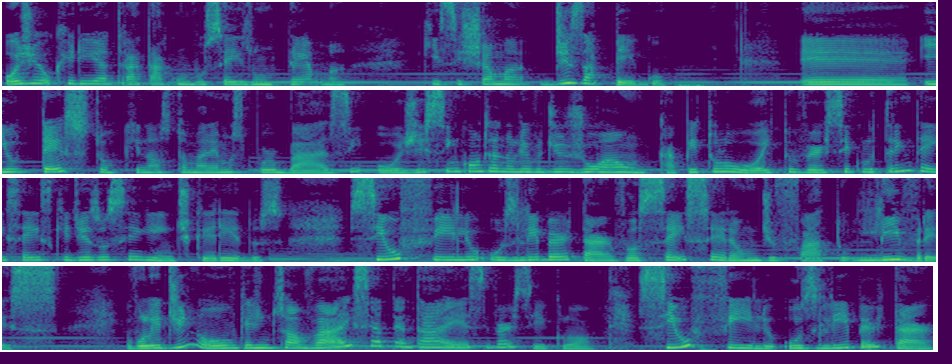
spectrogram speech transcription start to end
Hoje eu queria tratar com vocês um tema que se chama desapego. É, e o texto que nós tomaremos por base hoje se encontra no livro de João, capítulo 8, versículo 36, que diz o seguinte, queridos: Se o Filho os libertar, vocês serão de fato livres. Eu vou ler de novo, que a gente só vai se atentar a esse versículo. Ó. Se o Filho os libertar,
